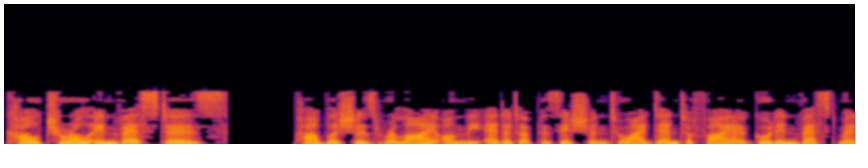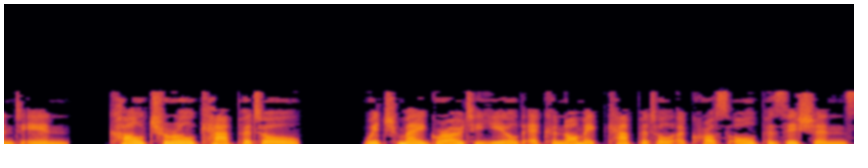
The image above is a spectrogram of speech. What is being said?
cultural investors Publishers rely on the editor position to identify a good investment in «cultural capital», which may grow to yield economic capital across all positions.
